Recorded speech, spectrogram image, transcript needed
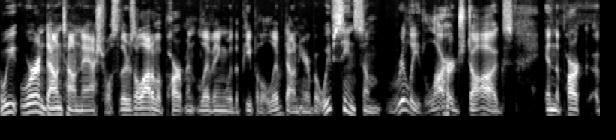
we we're in downtown Nashville, so there's a lot of apartment living with the people that live down here, but we've seen some really large dogs in the park. A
